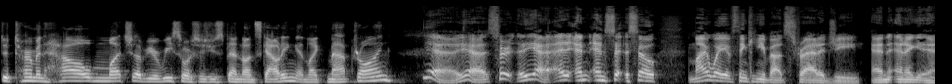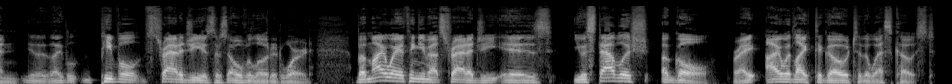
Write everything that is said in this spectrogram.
determine how much of your resources you spend on scouting and like map drawing. Yeah, yeah, yeah, and and, and so, so, my way of thinking about strategy, and and again, you know, like people, strategy is this overloaded word, but my way of thinking about strategy is you establish a goal, right? I would like to go to the West Coast.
